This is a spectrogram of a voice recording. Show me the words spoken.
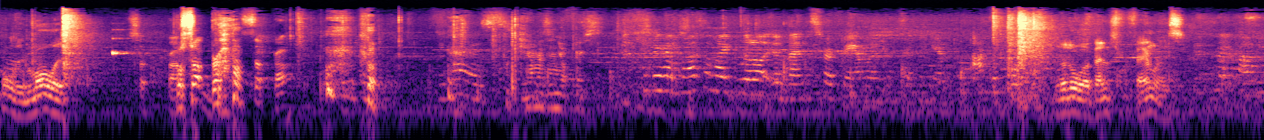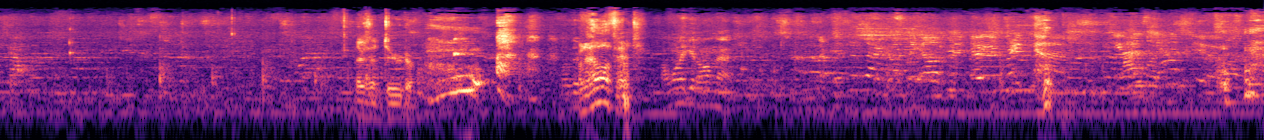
Holy moly! What's up, bro? What's up, bro? What's up, bro? Events for families. This is a coffee shop. There's a dude. An elephant. I want to get on that. This is our lovely elephant. No, you bring him. You just have to. He's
